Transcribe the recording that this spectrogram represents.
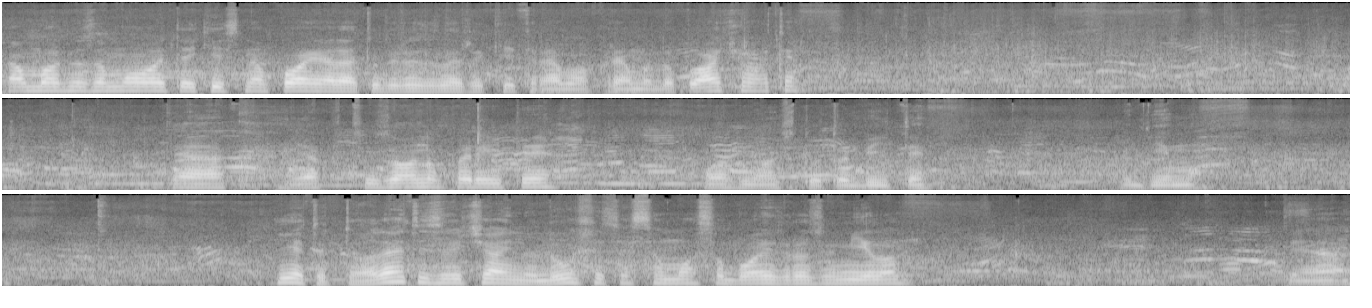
Там можна замовити якісь напої, але тут вже за лежаки треба окремо доплачувати. Так, як в цю зону перейти? Можна ось тут обійти. Ходімо. Є тут туалети, звичайно, душі, це само собою зрозуміло. Так,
